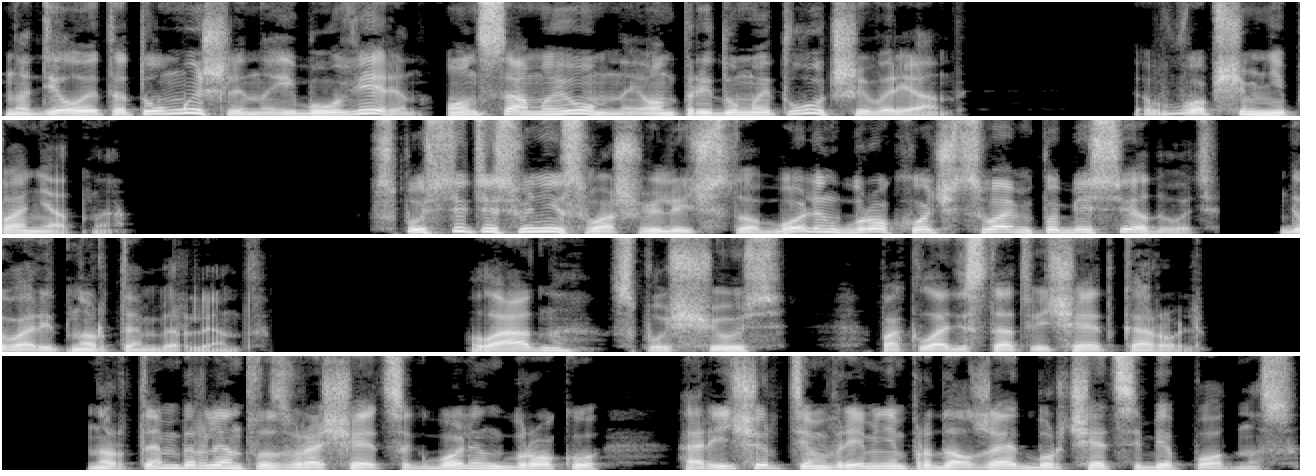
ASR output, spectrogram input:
но делает это умышленно, ибо уверен, он самый умный, он придумает лучший вариант. В общем, непонятно. «Спуститесь вниз, Ваше Величество, Боллингброк хочет с вами побеседовать», — говорит Нортемберленд. «Ладно, спущусь», — покладисто отвечает король. Нортемберленд возвращается к Боллингброку, а Ричард тем временем продолжает бурчать себе под нос.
